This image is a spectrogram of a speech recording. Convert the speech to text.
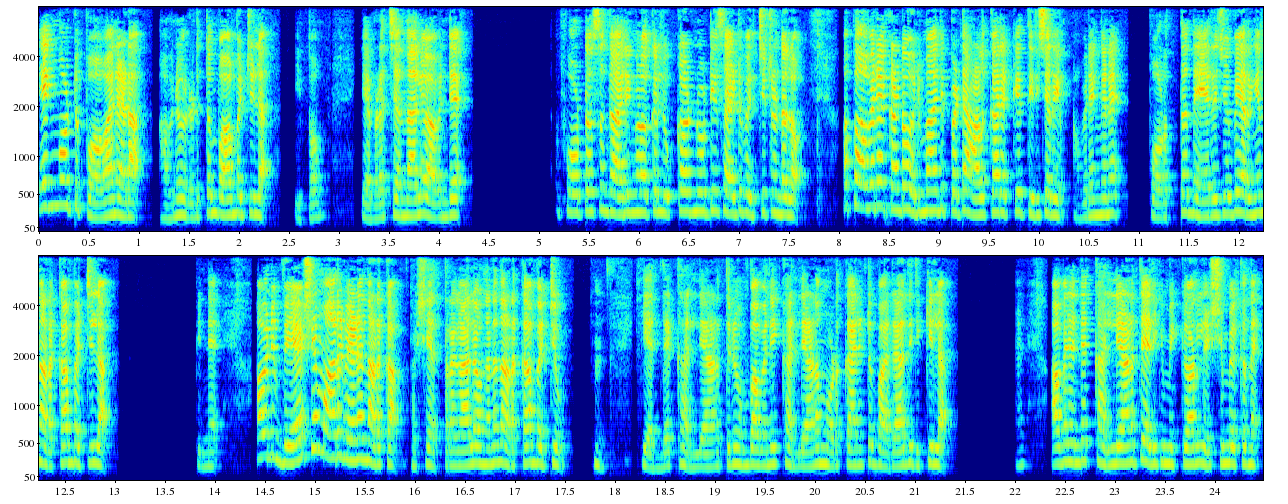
എങ്ങോട്ട് പോവാനാടാ? അവന് ഒരിടത്തും പോകാൻ പറ്റില്ല. ഇപ്പം എവിടെ ചെന്നാലും അവന്റെ ഫോട്ടോസും കാര്യങ്ങളൊക്കെ ലുക്ക് ഔട്ട് നോട്ടീസ് ആയിട്ട് വെച്ചിട്ടുണ്ടല്ലോ. അപ്പൊ അവനെ കണ്ട ഒരുമാതിരിപ്പെട്ട ആൾക്കാരൊക്കെ തിരിച്ചറിയും. അവനെങ്ങനെ പുറത്ത് നേരെ ചൊവ്വ ഇറങ്ങി നടക്കാൻ പറ്റില്ല. പിന്നെ അവന് വേഷം മാറി വേണേ നടക്കാം പക്ഷെ എത്ര കാലം അങ്ങനെ നടക്കാൻ പറ്റും? എന്റെ കല്യാണത്തിന് മുമ്പ് അവൻ ഈ കല്യാണം മുടക്കാനായിട്ട് വരാതിരിക്കില്ല. അവൻ എന്റെ കല്യാണത്തെ ആയിരിക്കും മിക്കവാറും ലക്ഷ്യം വെക്കുന്നത്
